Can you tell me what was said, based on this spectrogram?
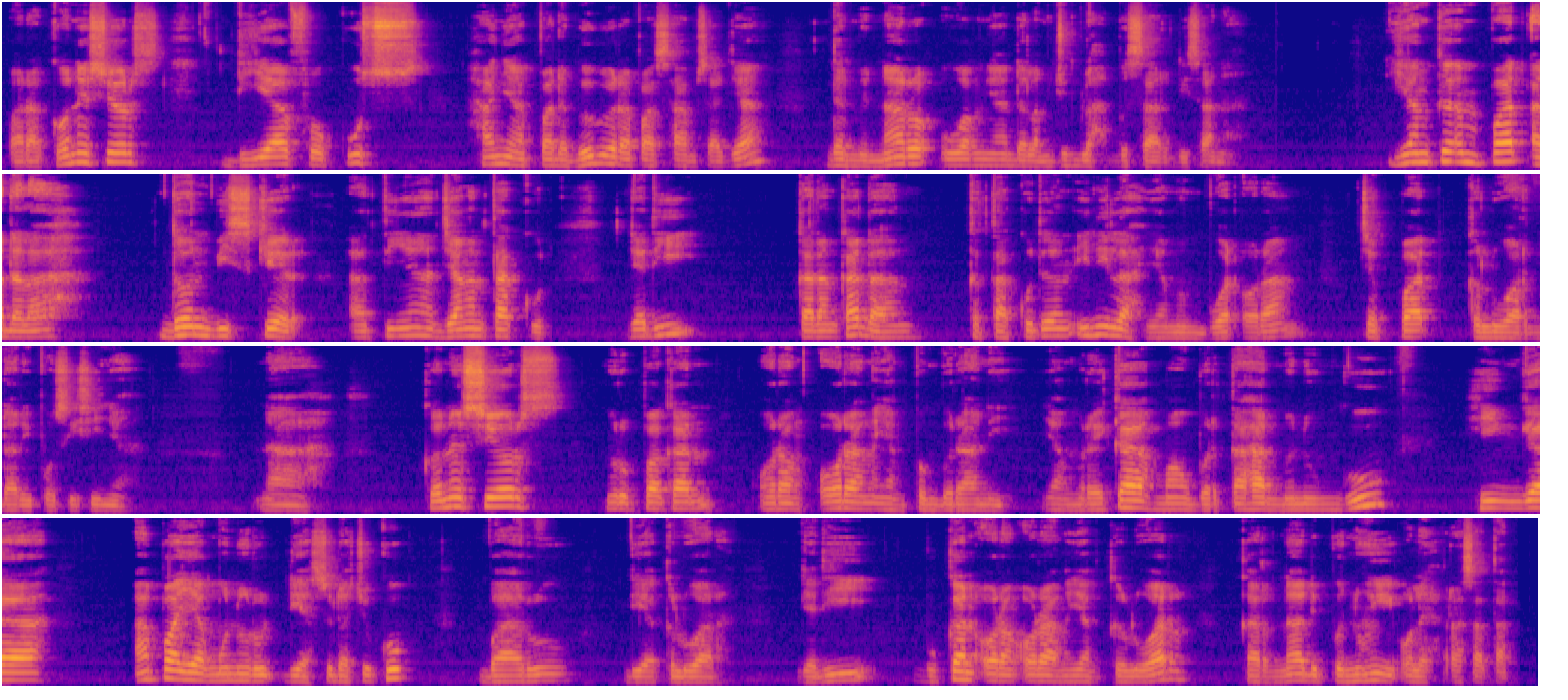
Para connoisseurs dia fokus hanya pada beberapa saham saja dan menaruh uangnya dalam jumlah besar di sana. Yang keempat adalah don't be scared, artinya jangan takut. Jadi kadang-kadang ketakutan inilah yang membuat orang cepat keluar dari posisinya. Nah, connoisseurs merupakan orang-orang yang pemberani, yang mereka mau bertahan menunggu hingga apa yang menurut dia sudah cukup, baru dia keluar. Jadi, bukan orang-orang yang keluar karena dipenuhi oleh rasa takut.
